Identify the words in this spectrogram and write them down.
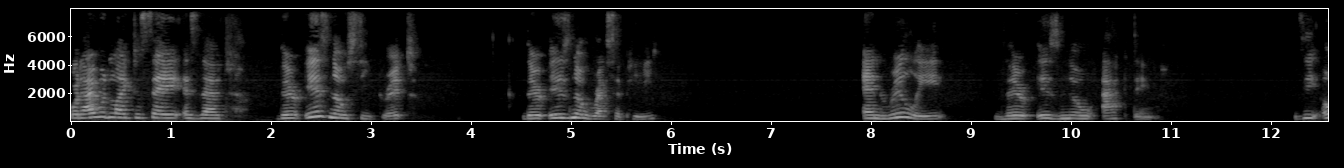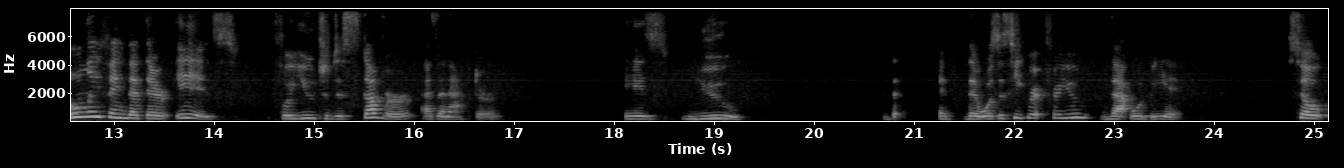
What i would like to say is that there is no secret there is no recipe. And really, there is no acting. The only thing that there is for you to discover as an actor is you. If there was a secret for you, that would be it. So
